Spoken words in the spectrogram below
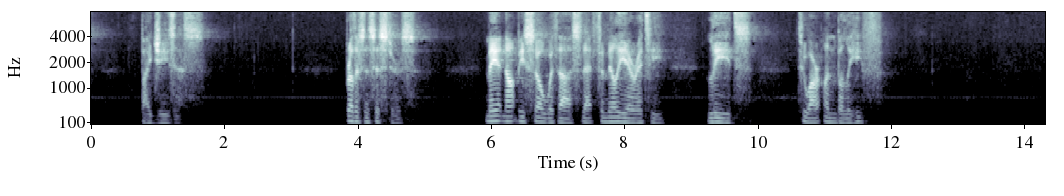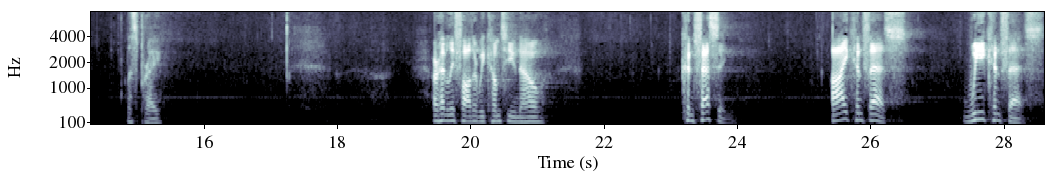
by Jesus? Brothers and sisters, may it not be so with us that familiarity leads to our unbelief. Let's pray. Our Heavenly Father, we come to you now confessing. I confess, we confess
